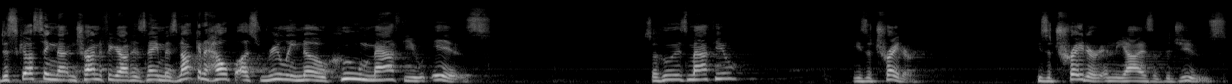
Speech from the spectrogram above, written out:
discussing that and trying to figure out his name is not going to help us really know who Matthew is. So, who is Matthew? He's a traitor. He's a traitor in the eyes of the Jews.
